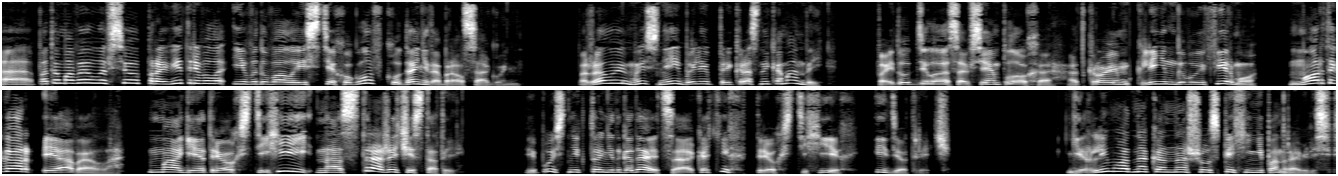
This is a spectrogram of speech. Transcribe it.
а потом Авелла все проветривала и выдувала из тех углов, куда не добрался огонь. Пожалуй, мы с ней были прекрасной командой. Пойдут дела совсем плохо, откроем клининговую фирму, Мортегар и Авелла. Магия трех стихий на страже чистоты. И пусть никто не догадается, о каких трех стихиях идет речь. Герлиму, однако, наши успехи не понравились.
